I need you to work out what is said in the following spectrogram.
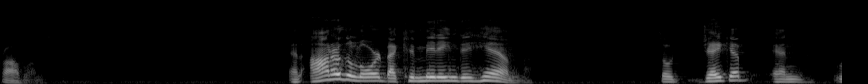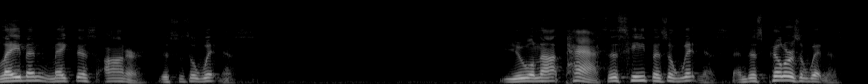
problems. And honor the Lord by committing to him. So Jacob and Laban make this honor. This is a witness. You will not pass. This heap is a witness, and this pillar is a witness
